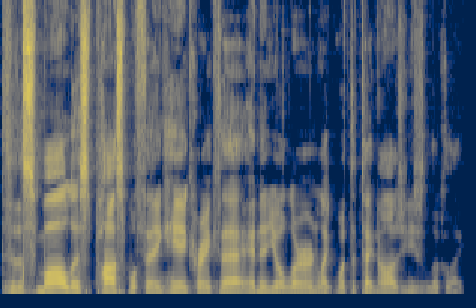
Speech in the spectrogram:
to the smallest possible thing, hand crank that, and then you'll learn like what the technology needs to look like.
